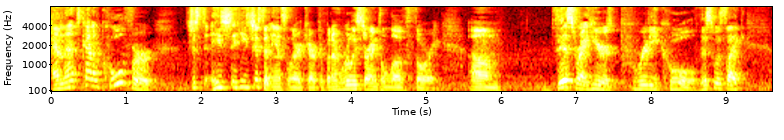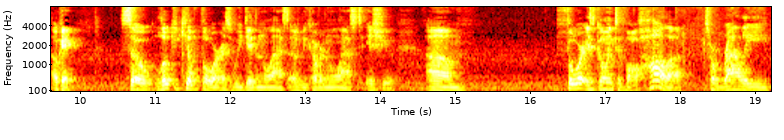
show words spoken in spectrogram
And that's kind of cool for just he's he's just an ancillary character, but I'm really starting to love Thori. Um, this right here is pretty cool. This was like okay, so Loki killed Thor as we did in the last as we covered in the last issue. Um, Thor is going to Valhalla to rally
